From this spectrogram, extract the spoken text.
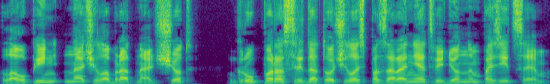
Лаупинь начал обратный отсчет, группа рассредоточилась по заранее отведенным позициям.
